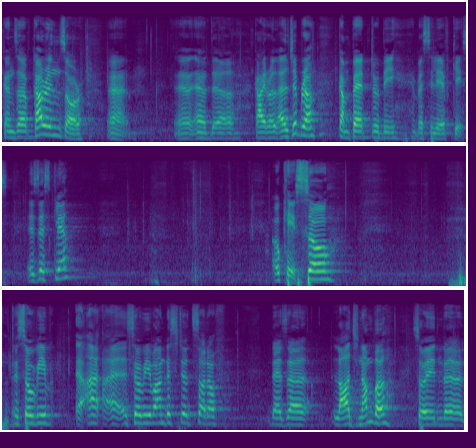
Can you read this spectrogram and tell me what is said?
conserve currents or uh, uh, the chiral algebra compared to the Vasiliev case. Is this clear? Okay, so so we've uh, uh, so we've understood sort of there's a large number so the,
